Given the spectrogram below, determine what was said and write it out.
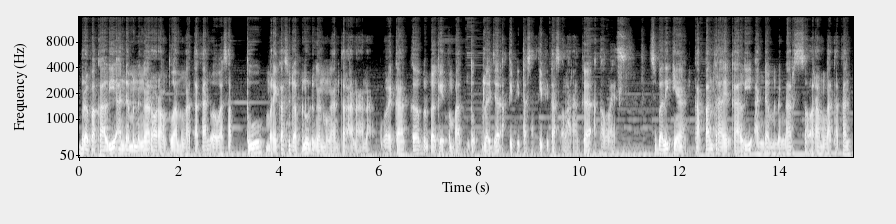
Berapa kali Anda mendengar orang tua mengatakan bahwa Sabtu mereka sudah penuh dengan mengantar anak-anak mereka ke berbagai tempat untuk belajar aktivitas-aktivitas olahraga atau les. Sebaliknya, kapan terakhir kali Anda mendengar seseorang mengatakan,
